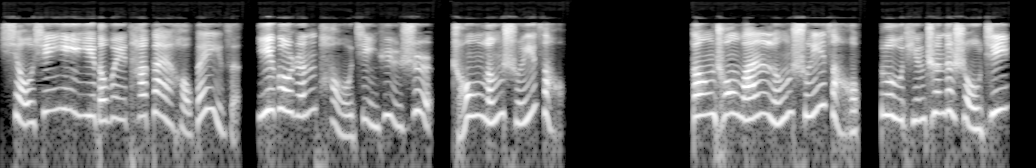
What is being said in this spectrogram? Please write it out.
小心翼翼的为他盖好被子，一个人跑进浴室冲冷水澡。刚冲完冷水澡，陆廷琛的手机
